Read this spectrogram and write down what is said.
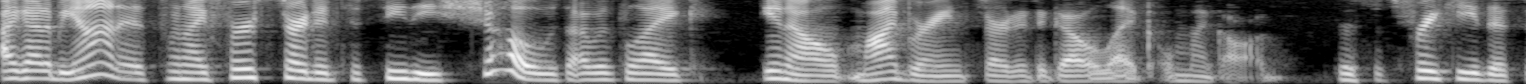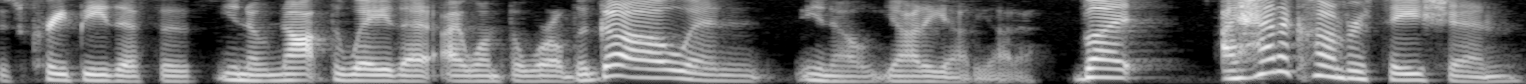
I got to be honest, when I first started to see these shows, I was like, you know, my brain started to go like, oh my God, this is freaky, this is creepy, this is, you know, not the way that I want the world to go, and, you know, yada, yada, yada. But I had a conversation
